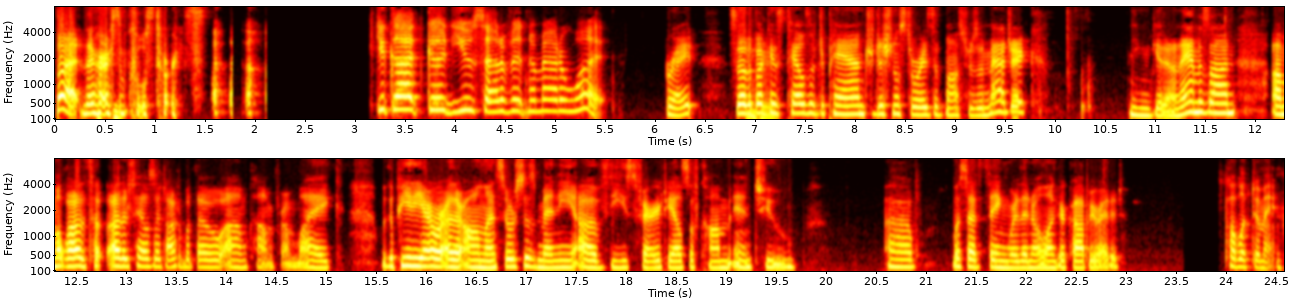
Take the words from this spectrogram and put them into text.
but there are some cool stories. You got good use out of it no matter what. Right. So the book Mhm. is Tales of Japan: Traditional Stories of Monsters and Magic. You can get it on Amazon. Um, a lot of t- other tales I talked about though um, come from like Wikipedia or other online sources. Many of these fairy tales have come into uh, what's that thing where they're no longer copyrighted? Public domain.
